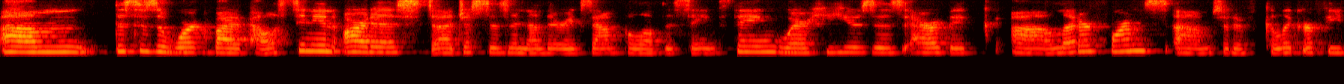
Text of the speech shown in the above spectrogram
Um, this is a work by a Palestinian artist, uh, just as another example of the same thing, where he uses Arabic uh, letter forms, um, sort of calligraphy,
